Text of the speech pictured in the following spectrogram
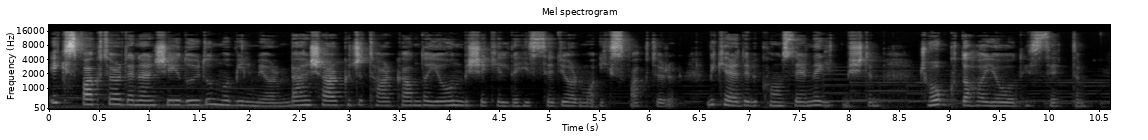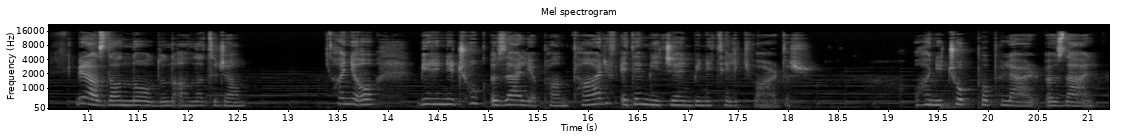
X faktör denen şeyi duydun mu bilmiyorum. Ben şarkıcı Tarkan'da yoğun bir şekilde hissediyorum o X faktörü. Bir kere de bir konserine gitmiştim. Çok daha yoğun hissettim. Birazdan ne olduğunu anlatacağım. Hani o birini çok özel yapan, tarif edemeyeceğin bir nitelik vardır. O hani çok popüler, özel,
